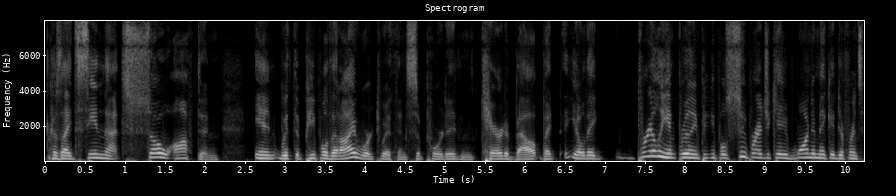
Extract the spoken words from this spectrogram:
because I'd seen that so often in with the people that I worked with and supported and cared about. But you know, they brilliant, brilliant people, super educated, wanted to make a difference,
